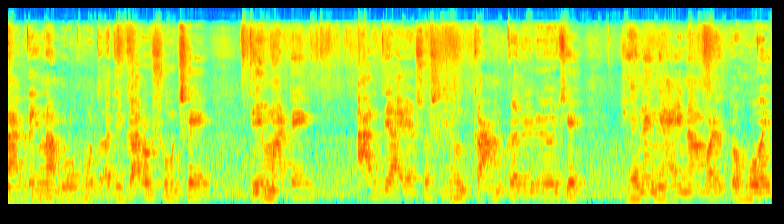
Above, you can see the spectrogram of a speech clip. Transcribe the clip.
નાગરિકના મૂળભૂત અધિકારો શું છે તે માટે આ રીતે આ એસોસિએશન કામ કરી રહ્યું છે. જેને ન્યાય ના મળતો હોય,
